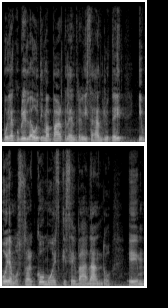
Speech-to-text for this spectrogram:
Voy a cubrir la última parte de la entrevista de Andrew Tate y voy a mostrar cómo es que se va dando. Eh,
